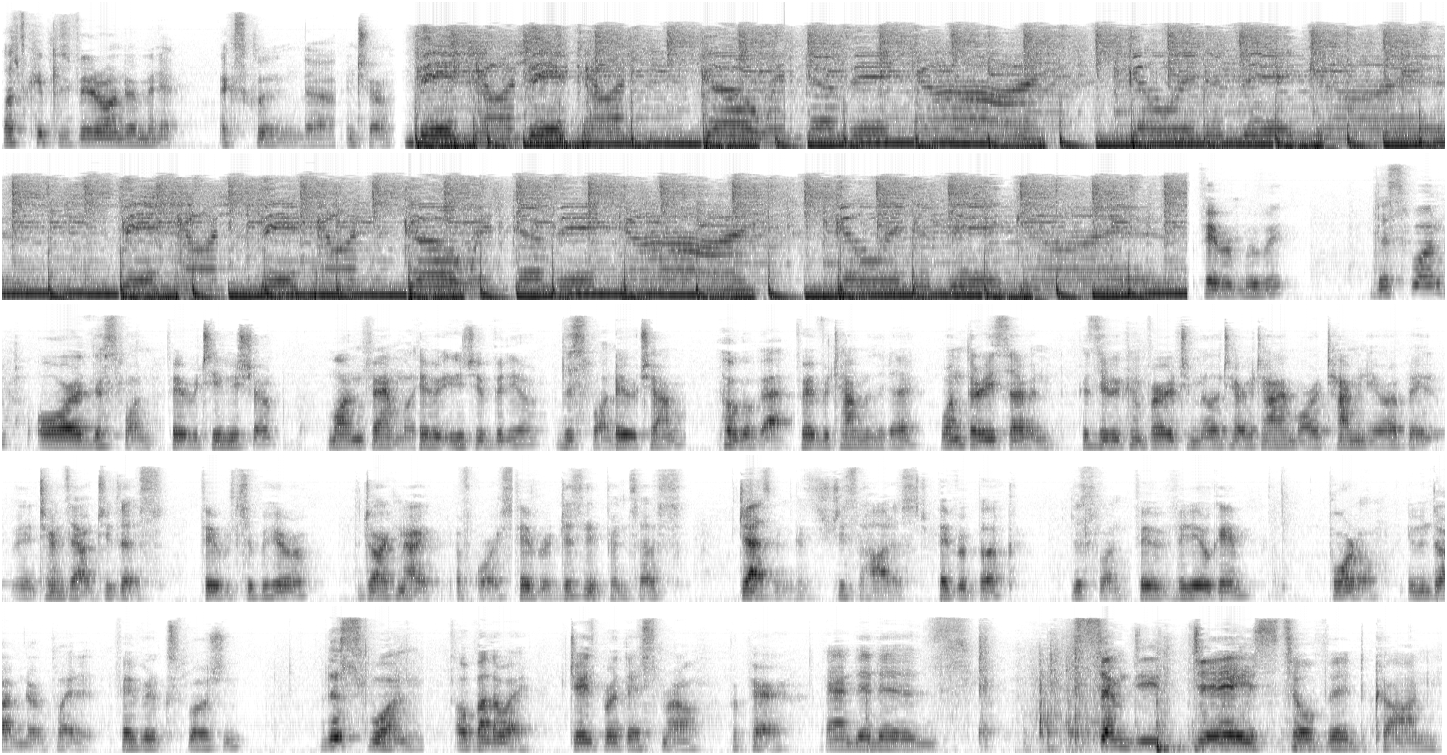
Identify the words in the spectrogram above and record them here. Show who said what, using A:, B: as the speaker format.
A: Let's keep this video under a minute, excluding the intro.
B: VidCon, VidCon, going to VidCon, going to VidCon, VidCon, VidCon, going to VidCon, going to VidCon.
A: Favorite movie? This one or this one? Favorite TV show? Modern Family. Favorite YouTube video? This one. Favorite channel? Pogo Bat. Favorite time of the day? 137. Because if you convert to military time or time in Europe, it, it turns out to this. Favorite superhero? The Dark Knight, of course. Favorite Disney princess? Jasmine, because she's the hottest. Favorite book? This one. Favorite video game? Portal, even though I've never played it. Favorite explosion? This one. Oh, by the way, Jay's birthday is tomorrow. Prepare. And it is 70 days till VidCon.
